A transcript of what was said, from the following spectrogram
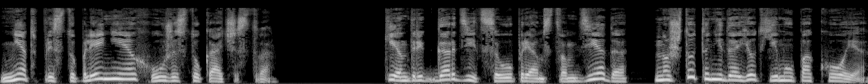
Нет преступления хуже стукачества». Кендрик гордится упрямством деда, но что-то не дает ему покоя.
